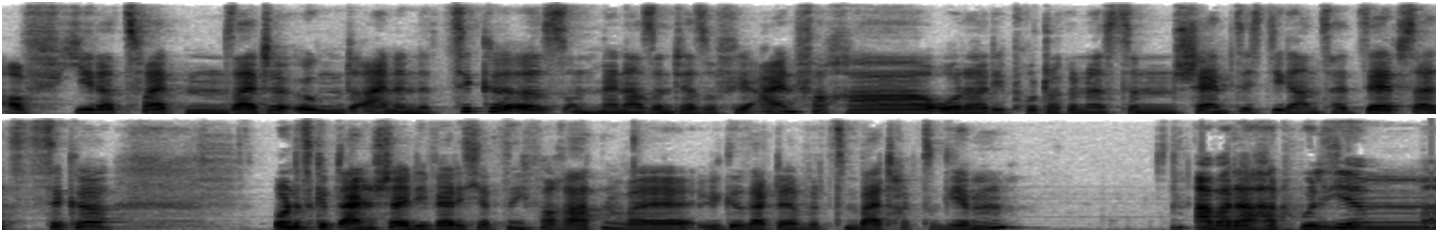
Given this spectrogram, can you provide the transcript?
auf jeder zweiten Seite irgendeine eine Zicke ist und Männer sind ja so viel einfacher oder die Protagonistin schämt sich die ganze Zeit selbst als Zicke. Und es gibt eine Stelle, die werde ich jetzt nicht verraten, weil, wie gesagt, da wird es einen Beitrag zu geben. Aber da hat William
